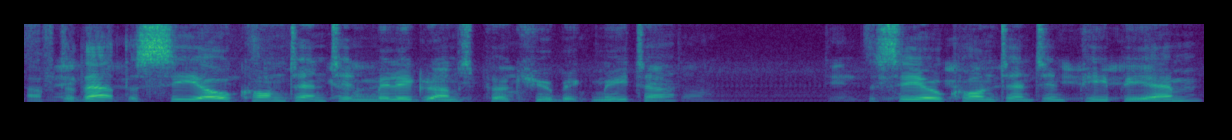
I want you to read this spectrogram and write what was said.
After that, the CO content in milligrams per cubic meter, the CO content in ppm,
